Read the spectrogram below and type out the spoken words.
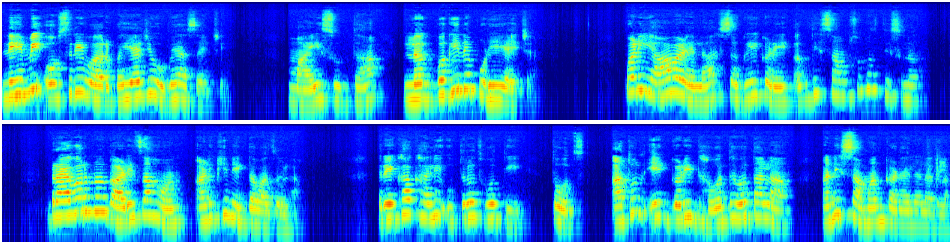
नेहमी ओसरीवर भैयाजी उभे असायचे. माई सुद्धा लगबगीने पुढे यायच्या. पण या वेळेला सगळीकडे अगदी सामसूमच दिसलं. ड्रायव्हरनं गाडीचा हॉर्न आणखीन एकदा वाजवला. रेखा खाली उतरत होती तोच आतून एक गडी धावत धावत आला आणि सामान काढायला लागला.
